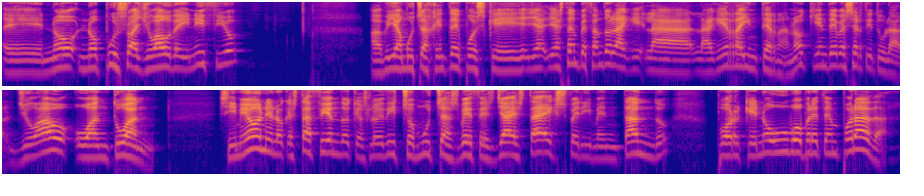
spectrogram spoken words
eh, no, no puso a Joao de inicio. Había mucha gente pues que ya, está empezando la, la, guerra interna, ¿no? ¿Quién debe ser titular? ¿Joao o Antoine? Simeone lo que está haciendo, que os lo he dicho muchas veces, ya está experimentando porque no hubo pretemporada.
